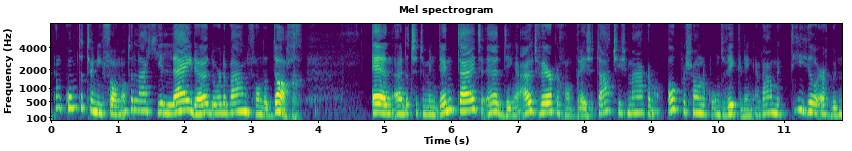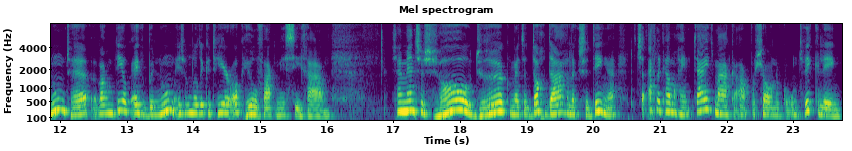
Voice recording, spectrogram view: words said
dan komt het er niet van, want dan laat je je leiden door de waan van de dag. En uh, dat zit hem in denktijd, hè, dingen uitwerken, gewoon presentaties maken, maar ook persoonlijke ontwikkeling. En waarom ik die heel erg benoemd heb, waarom die ook even benoem, is omdat ik het hier ook heel vaak mis zie gaan. Zijn mensen zo druk met de dagdagelijkse dingen dat ze eigenlijk helemaal geen tijd maken aan persoonlijke ontwikkeling.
